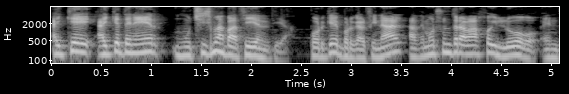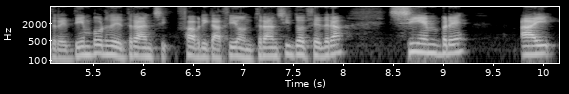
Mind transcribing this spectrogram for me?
hay que, hay que tener muchísima paciencia. ¿Por qué? Porque al final hacemos un trabajo y luego, entre tiempos de fabricación, tránsito, etcétera, siempre hay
